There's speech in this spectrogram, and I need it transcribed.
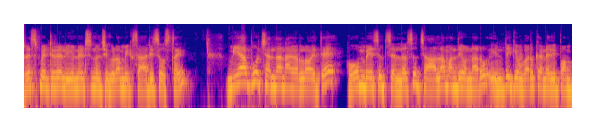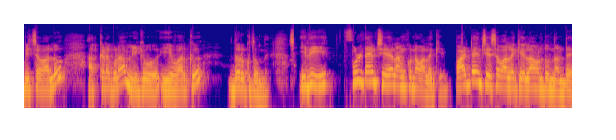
డ్రెస్ మెటీరియల్ యూనిట్స్ నుంచి కూడా మీకు శారీస్ వస్తాయి. మియాపూర్ చందానగర్లో అయితే హోమ్ బేస్డ్ సెల్లర్స్ చాలామంది ఉన్నారు. ఇంటికి వర్క్ అనేది పంపించే వాళ్ళు అక్కడ కూడా మీకు ఈ వర్క్ దొరుకుతుంది. ఇది ఫుల్ టైం చేయాలనుకున్న వాళ్ళకి పార్ట్ టైం చేసే వాళ్ళకి ఎలా ఉంటుందంటే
